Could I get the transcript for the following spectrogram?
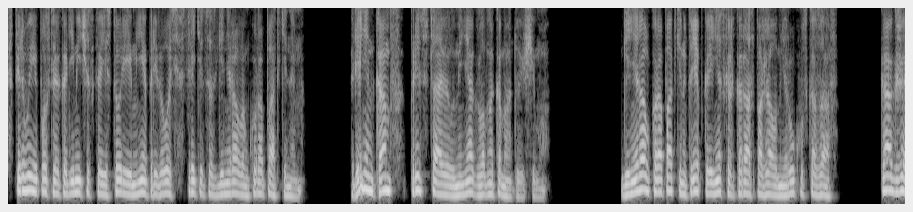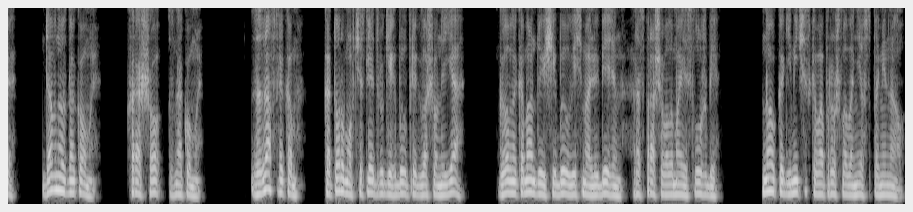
Впервые после академической истории мне привелось встретиться с генералом Куропаткиным. Ренинкампф представил меня главнокомандующему. Генерал Куропаткин крепко и несколько раз пожал мне руку, сказав, «Как же? Давно знакомы. Хорошо знакомы». За завтраком которому в числе других был приглашен и я, главнокомандующий был весьма любезен, расспрашивал о моей службе, но академического прошлого не вспоминал.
